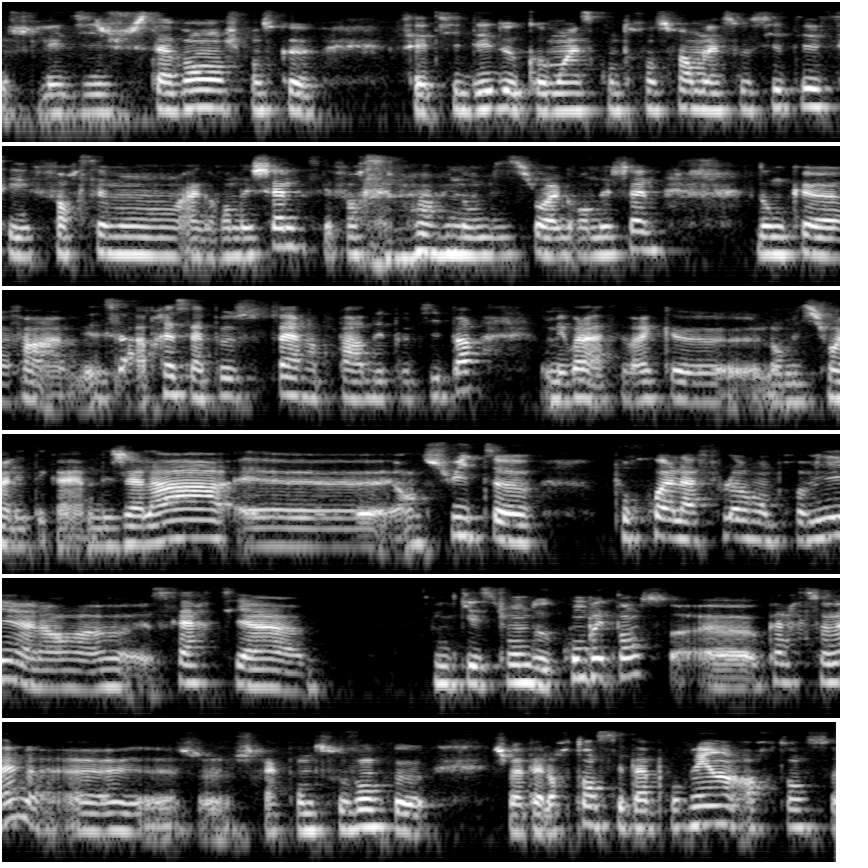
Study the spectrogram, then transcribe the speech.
je l'ai dit juste avant, je pense que cette idée de comment est-ce qu'on transforme la société, c'est forcément à grande échelle, c'est forcément une ambition à grande échelle. Donc, euh, après, ça peut se faire par des petits pas, mais voilà, c'est vrai que l'ambition, elle était quand même déjà là. Euh, ensuite, euh, pourquoi la fleur en premier? Alors, certes, il y a une question de compétences personnelles. Je, raconte souvent que je m'appelle Hortense, c'est pas pour rien. Hortense,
